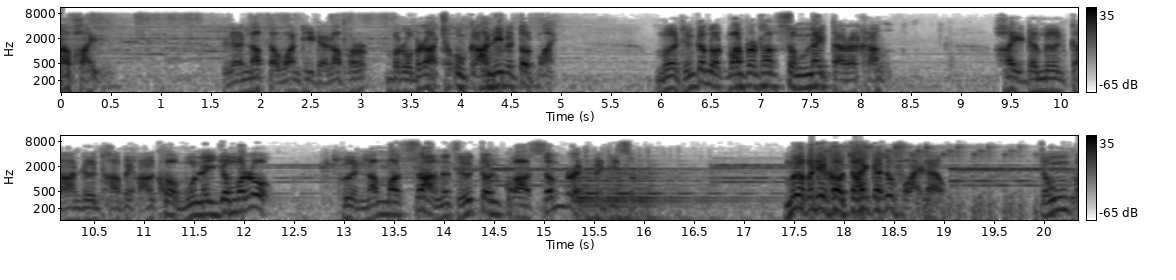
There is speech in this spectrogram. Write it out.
อภัย และนับแต่วันที่ได้รับพระบรมราชโองการนี้เป็นต้นไป เมื่อถึงกำหนดวันประทับทรงในแต่ละครั้ง ให้ดำเนินการเดินทางไปหาข้อมูลในยมโลก เพื่อนำมาสร้างหนังสือจนกว่าสำเร็จเป็นที่สุด เมื่อไปได้เข้าใจกันทุกฝ่ายแล้ว จงป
